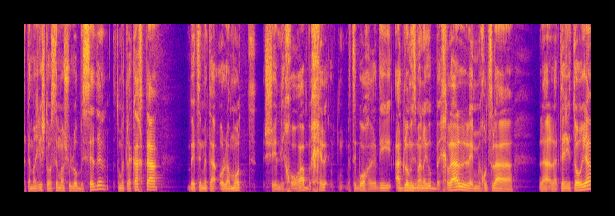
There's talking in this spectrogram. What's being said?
אתה מרגיש שאתה עושה משהו לא בסדר? זאת אומרת, לקחת בעצם את העולמות שלכאורה בחלק, בציבור החרדי עד לא מזמן היו בכלל מחוץ ל, ל, לטריטוריה,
